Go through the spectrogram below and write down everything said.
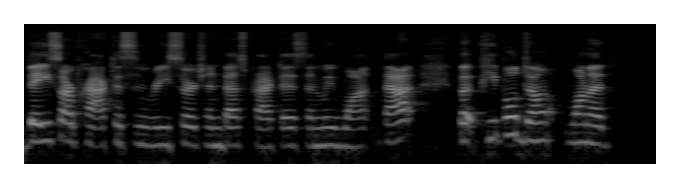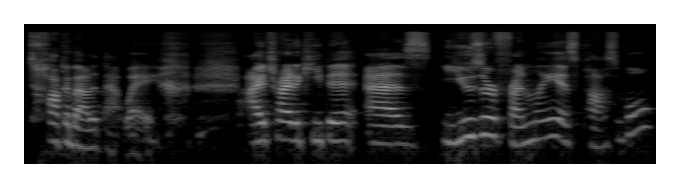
base our practice and research and best practice, and we want that, but people don't want to talk about it that way. I try to keep it as user friendly as possible.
